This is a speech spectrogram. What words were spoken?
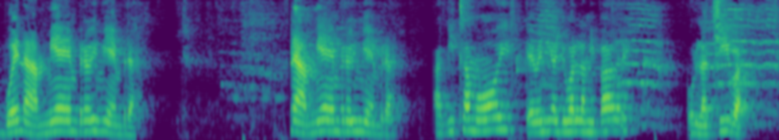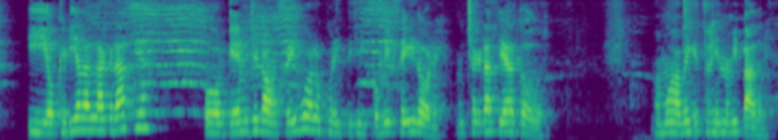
Buenas, miembros y miembros. Buenas, miembros y miembros. Aquí estamos hoy, que he venido a ayudarle a mi padre con la chiva. Y os quería dar las gracias porque hemos llegado en Facebook a los 45.000 seguidores. Muchas gracias a todos. Vamos a ver qué está haciendo mi padre.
